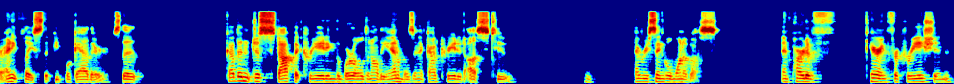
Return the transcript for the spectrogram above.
or any place that people gather is that God didn't just stop at creating the world and all the animals in it. God created us too. Every single one of us. And part of caring for creation,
